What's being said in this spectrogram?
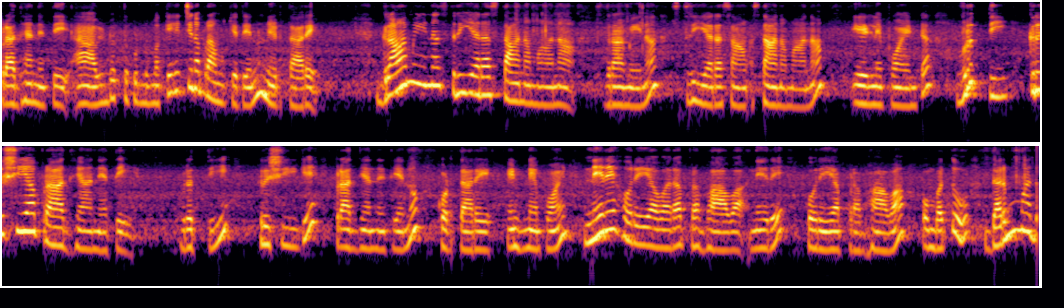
ಪ್ರಾಧಾನ್ಯತೆ, ಆ ಅವಿಭಕ್ತ ಕುಟುಂಬಕ್ಕೆ ಹೆಚ್ಚಿನ ಪ್ರಾಮುಖ್ಯತೆಯನ್ನು ನೀಡ್ತಾರೆ. ಗ್ರಾಮೀಣ ಸ್ತ್ರೀಯರ ಸ್ಥಾನಮಾನ. ಗ್ರಾಮೀಣ ಸ್ತ್ರೀಯರ ಸ್ಥಾನಮಾನ ಏಳನೇ ಪಾಯಿಂಟ್, ವೃತ್ತಿ ಕೃಷಿಯ ಪ್ರಾಧಾನ್ಯತೆ. ವೃತ್ತಿ ಕೃಷಿಗೆ ಪ್ರಾಧಾನ್ಯತೆಯನ್ನು ಕೊಡ್ತಾರೆ. ಎಂಟನೇ ಪಾಯಿಂಟ್ ನೆರೆಹೊರೆಯವರ ಪ್ರಭಾವ. ನೆರೆ ಹೊರೆಯ ಪ್ರಭಾವ. ಒಂಬತ್ತು, ಧರ್ಮದ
